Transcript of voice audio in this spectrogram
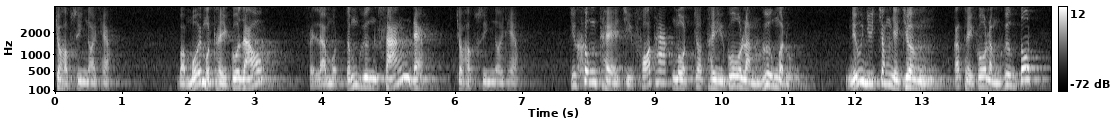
cho học sinh noi theo. Và mỗi một thầy cô giáo phải là một tấm gương sáng đẹp cho học sinh noi theo. Chứ không thể chỉ phó thác một cho thầy cô làm gương mà đủ. Nếu như trong nhà trường các thầy cô làm gương tốt,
